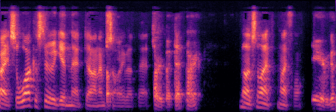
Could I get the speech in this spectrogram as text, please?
All right, so walk us through again that, Don. I'm Oh. sorry about that. sorry about that. All right. No, it's not my fault. There we go.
